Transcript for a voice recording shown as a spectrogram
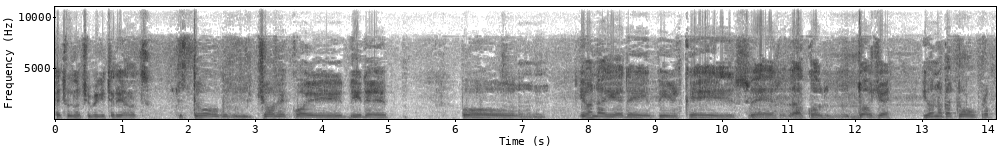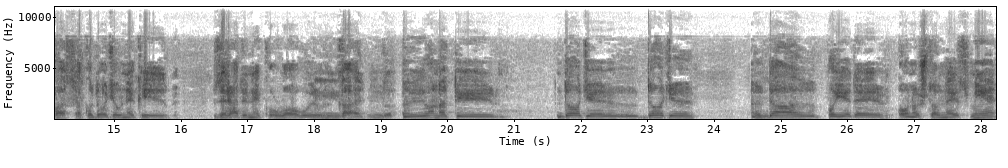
Kaj to znači vegetarijanac? To čovjek koji ide po... I ona jede i biljke i sve, ako dođe, i ona ga to upropasti. Ako dođe u neki, zaradi neku lovu ili kaj, i ona ti dođe, dođe da pojede ono što ne smije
